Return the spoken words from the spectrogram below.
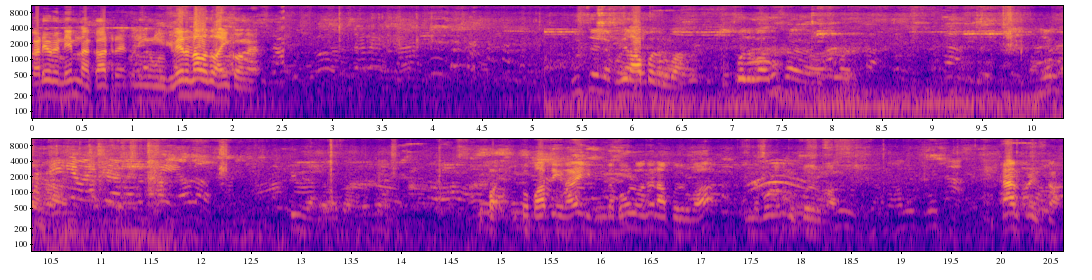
கடையோட நேம் நான் காட்டுறேன். நீங்கள் உங்களுக்கு வேணும்னா வந்து வாங்கிக்கோங்க. இது நாற்பது ரூபா. முப்பது ரூபா இப்போ இப்போ பார்த்தீங்கன்னா இந்த பவுல் வந்து நாற்பது ரூபா. இந்த பவுல் வந்து முப்பது ரூபா. ஃபேர் ப்ரைஸ் தான்.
